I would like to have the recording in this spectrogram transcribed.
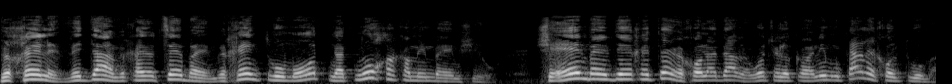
וחלב ודם וכיוצא בהם וכן תרומות נתנו חכמים בהם שיעור שאין בהם דרך היתר לכל אדם למרות שלכהנים מותר לאכול תרומה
